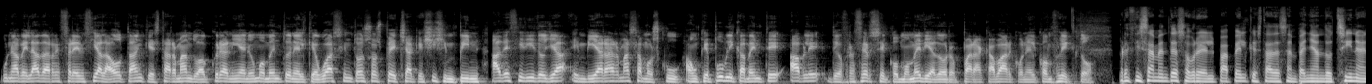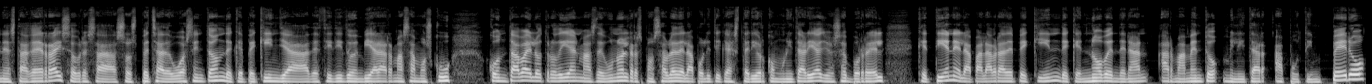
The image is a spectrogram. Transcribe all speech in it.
Una velada referencia a la OTAN que está armando a Ucrania en un momento en el que Washington sospecha que Xi Jinping ha decidido ya enviar armas a Moscú, aunque públicamente hable de ofrecerse como mediador para acabar con el conflicto. Precisamente sobre el papel que está desempeñando China en esta guerra y sobre esa sospecha de Washington de que Pekín ya ha decidido enviar armas a Moscú, contaba el otro día en más de uno el responsable de la política exterior comunitaria, Josep Borrell, que tiene la palabra de Pekín de que no venderán armamento militar a Putin. Pero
